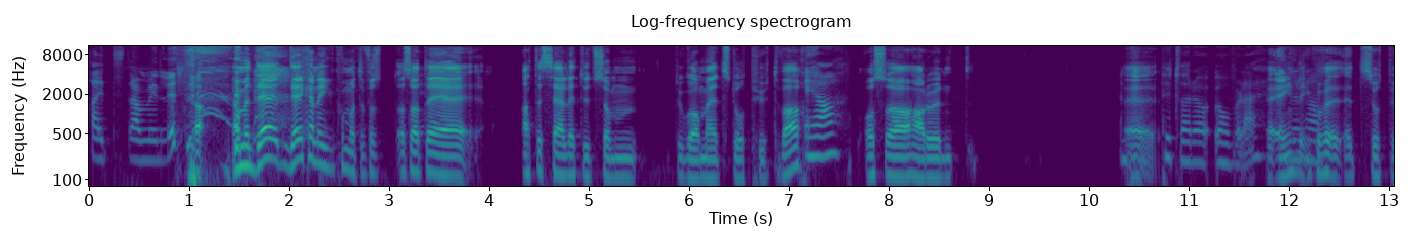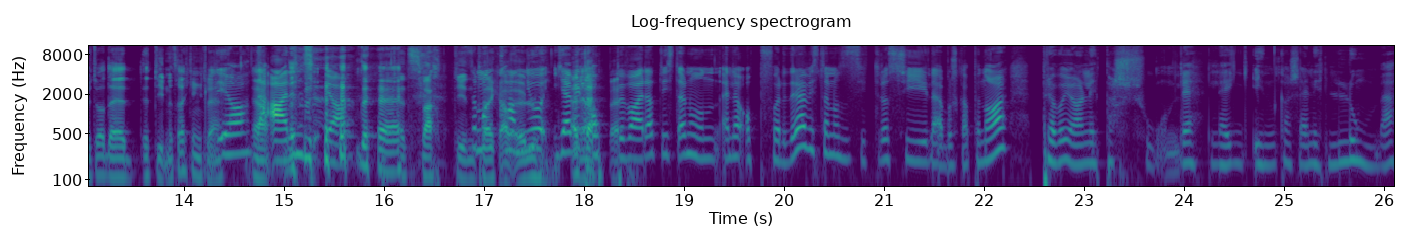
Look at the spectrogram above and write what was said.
tight stramme inn litt. Ja, men det, det kan jeg på en måte forstå Altså at det, at det ser litt ut som du går med et stort putevar, Ja. og så har du en En Eh, pute var o- over deg. Egentlig ikke. sånn. et stort puttvar Det er et dynetrekk, egentlig. Ja, det Ja. er en Ja. Det er, Et svært dynetrekk av kan ull. Jeg vil oppbevare at hvis det er noen Eller oppfordre hvis det er noen som sitter og syr leirbordskapet nå, prøv å gjøre den litt personlig. Legg inn kanskje en liten lomme.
